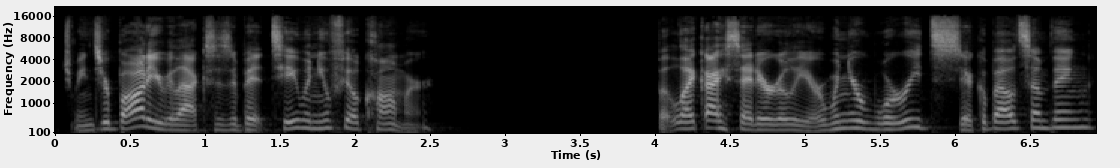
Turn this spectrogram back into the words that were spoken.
which means your body relaxes a bit too, and you'll feel calmer. But, like I said earlier, when you're worried sick about something,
